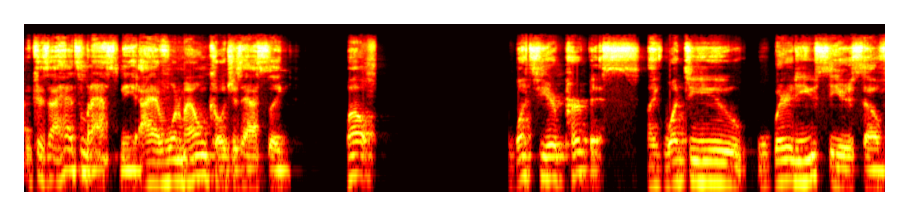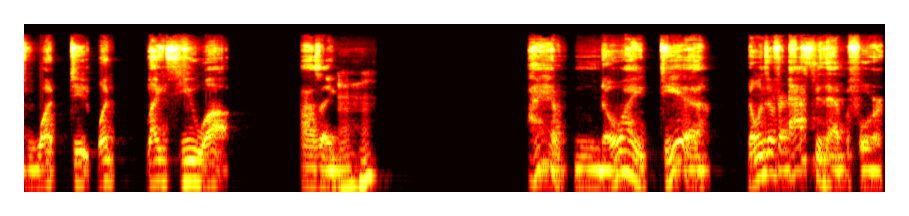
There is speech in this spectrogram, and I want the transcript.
because I had someone ask me, I have one of my own coaches ask like, well, what's your purpose? Like, what do you, where do you see yourself? What do, what lights you up? I was like, mm-hmm. I have no idea. No one's ever asked me that before.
